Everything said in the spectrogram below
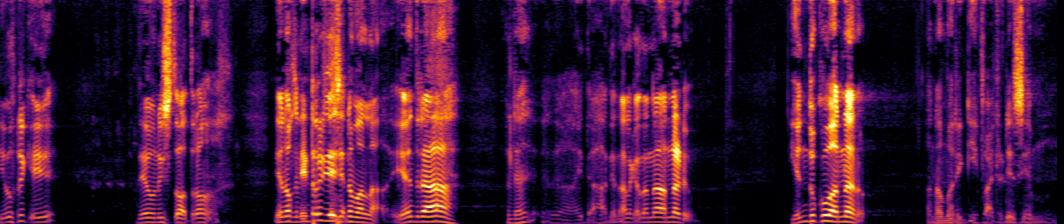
ఎవరికి? దేవుని స్తోత్రం. నేను ఒక ఇంటర్వ్యూ చేశాను మళ్ళా. ఏంద్రా? అంటే అయితే ఆ దినాలు కదన్నా అన్నాడు. ఎందుకు అన్నాను? అన్న మరి ఈ ఫార్టీ డేస్ ఏం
